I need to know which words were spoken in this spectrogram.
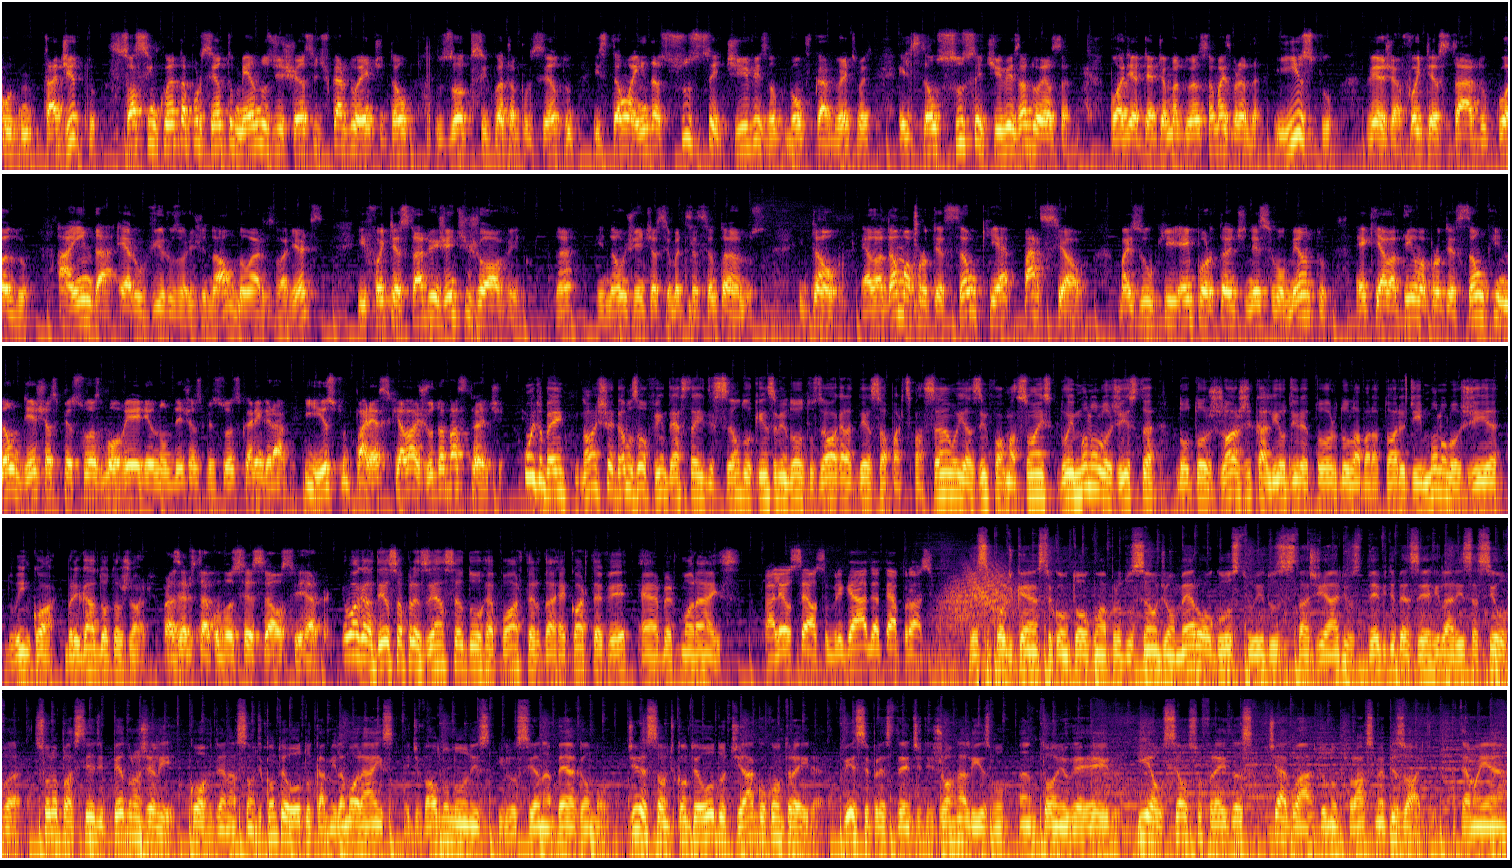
tá dito, só 50% menos de chance de ficar doente. Então, os outros 50% estão ainda suscetíveis, não vão ficar doentes, mas eles estão suscetíveis à doença. Podem até ter uma doença mais branda. E isto, veja, foi testado quando ainda era o vírus original, não eram as variantes, e foi testado em gente jovem, né? E não gente acima de 60 anos. Então, ela dá uma proteção que é parcial. Mas o que é importante nesse momento é que ela tem uma proteção que não deixa as pessoas morrerem, não deixa as pessoas ficarem graves. E isso parece que ela ajuda bastante. Muito bem, nós chegamos ao fim desta edição do 15 Minutos. Eu agradeço a participação e as informações do imunologista Dr. Jorge Calil, diretor do Laboratório de Imunologia do INCOR. Obrigado, Dr. Jorge. Prazer estar com você, Celso e Herbert. Eu agradeço a presença do repórter da Record TV, Herbert Moraes. Valeu, Celso. Obrigado e até a próxima. Esse podcast contou com a produção de Homero Augusto e dos estagiários David Bezerra e Larissa Silva. Sonoplastia de Pedro Angeli. Coordenação de conteúdo Camila Moraes, Edivaldo Nunes e Luciana Bergamo. Direção de conteúdo Tiago Contreira. Vice-presidente de jornalismo Antônio Guerreiro. E eu, Celso Freitas, te aguardo no próximo episódio. Até amanhã.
